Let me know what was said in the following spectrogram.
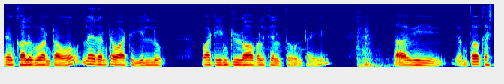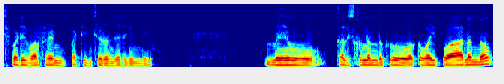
మేము కలుగు అంటాము. లేదంటే వాటి ఇల్లు వాటి ఇంటి లోపలికి వెళ్తూ ఉంటాయి. అవి ఎంతో కష్టపడి మా ఫ్రెండ్ పట్టించడం జరిగింది. మేము కలుసుకున్నందుకు ఒకవైపు ఆనందం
